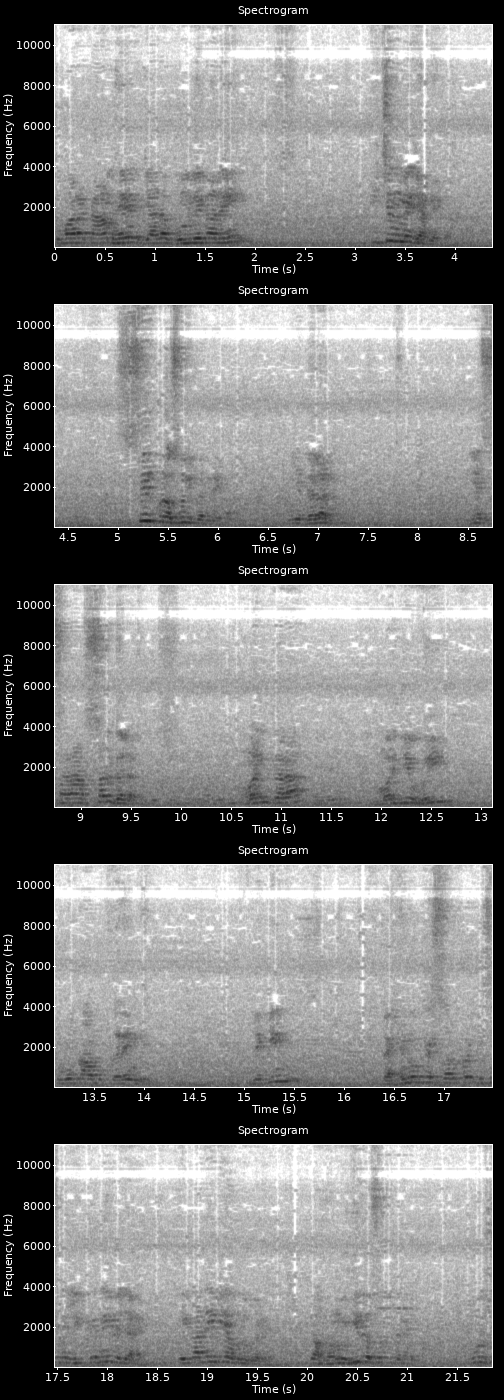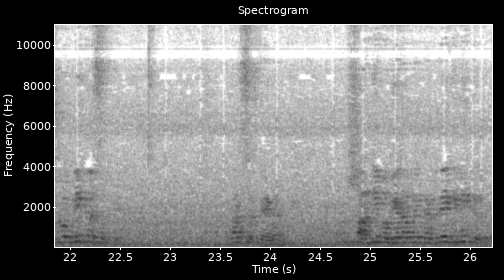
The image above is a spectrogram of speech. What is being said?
तुम्हारा काम है ज़्यादा घूमने का नहीं, किचन में जाने का, सिर्फ़ रसोई करने का, ये गलत। ये सरासर गलत मन करा मर्ज़ी हुई तो वो काम करेंगे। लेकिन बहनों के सर पर किसी ने लिख कर नहीं भेजा है, एका नहीं लिया हम लोगों ने तो हम ही रसोई करें पुरुष लोग नहीं कर सकते। कर सकते हैं ना? शादी वगैरह में करते हैं कि नहीं करते?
